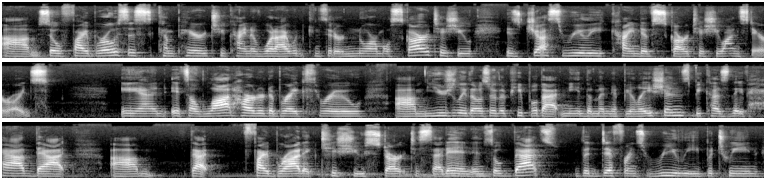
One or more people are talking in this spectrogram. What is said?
Um, so fibrosis compared to kind of what I would consider normal scar tissue is just really kind of scar tissue on steroids. And it's a lot harder to break through. Um, usually, those are the people that need the manipulations because they've had that um, that fibrotic tissue start to set in, and so that's the difference really between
